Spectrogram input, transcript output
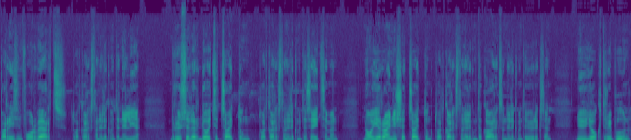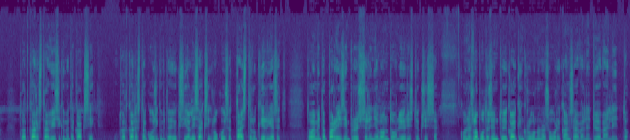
Pariisin Vorwärts 1844, Brüsseler Deutsche Zeitung 1847, Neue Rheinische Zeitung 1848-49, New York Tribune 1852 1861 ja lisäksi lukuisat taistelukirjaset toiminta Pariisin, Brysselin ja Lontoon yhdistyksissä, kunnes lopulta syntyi kaiken kruununa suuri kansainvälinen työväenliitto.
